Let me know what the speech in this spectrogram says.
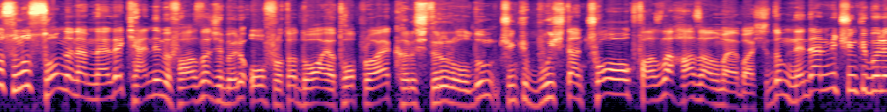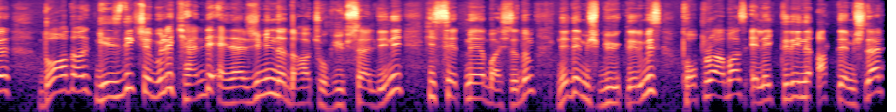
Biliyorsunuz son dönemlerde kendimi fazlaca böyle offroad'a, doğaya, toprağa karıştırır oldum. Çünkü bu işten çok fazla haz almaya başladım. Neden mi? Çünkü böyle doğada gezdikçe böyle kendi enerjimin de daha çok yükseldiğini hissetmeye başladım. Ne demiş büyüklerimiz? Toprağa bas, elektriğini at demişler.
